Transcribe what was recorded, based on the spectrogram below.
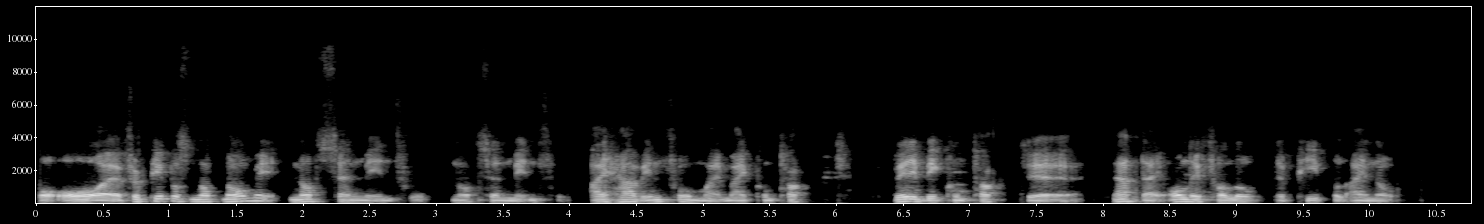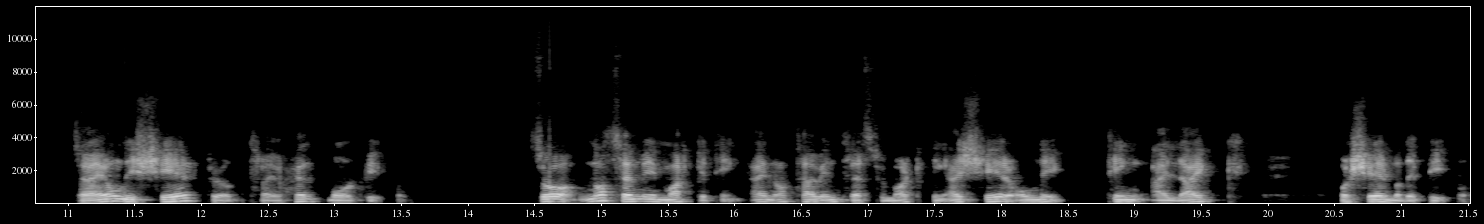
or, or, uh, for people who not know me, not send me info, not send me info. I have info, my, my contact very big contact uh, that I only follow the people I know. So I only share to try to help more people. So not send me marketing. I not have interest for marketing. I share only thing I like or share with the people.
